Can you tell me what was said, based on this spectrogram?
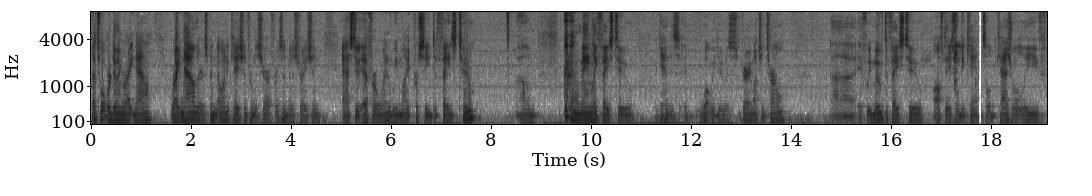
that's what we're doing right now. Right now, there's been no indication from the sheriff or his administration as to if or when we might proceed to phase two. Um, Mainly, phase two, again, is, it- what we do is very much internal. Uh, If we move to phase two, off days will be canceled, casual leave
